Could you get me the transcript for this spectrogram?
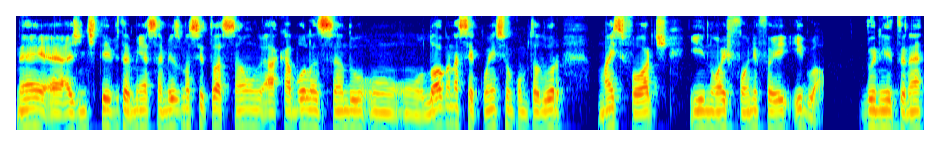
Né, a gente teve também essa mesma situação, acabou lançando um, um, logo na sequência um computador mais forte e no iPhone foi igual. Bonito, né?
